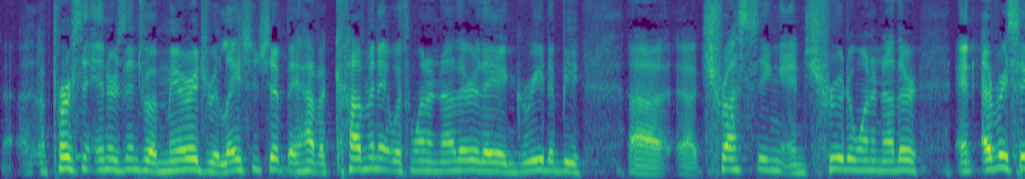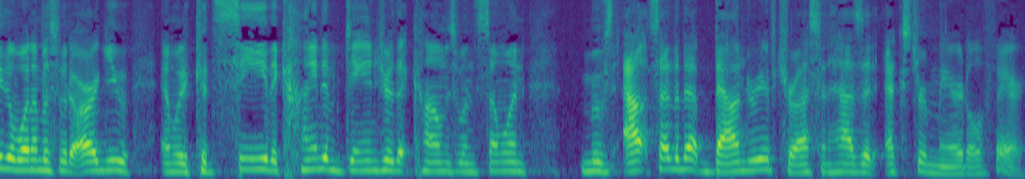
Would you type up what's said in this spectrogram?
A person enters into a marriage relationship, they have a covenant with one another, they agree to be uh, uh, trusting and true to one another, and every single one of us would argue and we could see the kind of danger that comes when someone moves outside of that boundary of trust and has an extramarital affair.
